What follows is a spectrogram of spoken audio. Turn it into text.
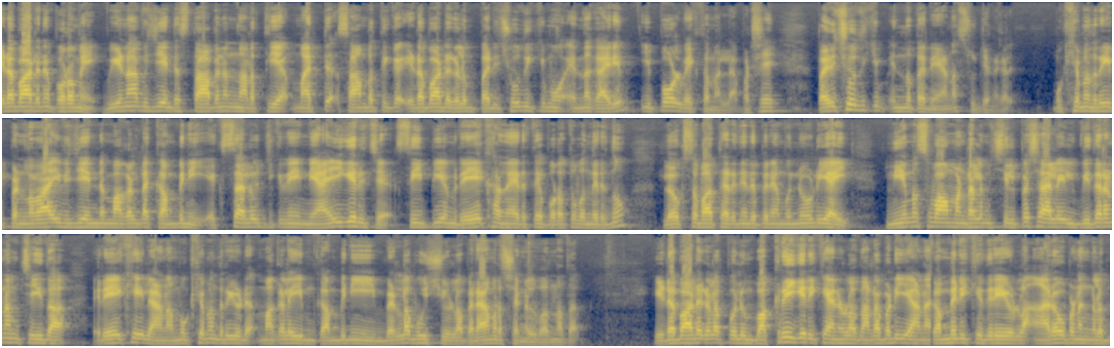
ഇടപാടിന് പുറമെ വീണാ വിജയന്റെ സ്ഥാപനം നടത്തിയ മറ്റ് സാമ്പത്തിക ഇടപാടുകളും പരിശോധിക്കുമോ എന്ന കാര്യം ഇപ്പോൾ വ്യക്തമല്ല. പക്ഷേ പരിശോധിക്കും എന്ന് തന്നെയാണ് സൂചനകൾ. മുഖ്യമന്ത്രി പിണറായി വിജയന്റെ മകളുടെ കമ്പനി എക്സാലോജിക്കിനെ ന്യായീകരിച്ച് സി പി എം രേഖ നേരത്തെ പുറത്തു വന്നിരുന്നു ലോക്സഭാ തെരഞ്ഞെടുപ്പിന് മുന്നോടിയായി നിയമസഭാ മണ്ഡലം ശില്പശാലയിൽ വിതരണം ചെയ്ത രേഖയിലാണ് മുഖ്യമന്ത്രിയുടെ മകളെയും കമ്പനിയെയും വെള്ളപൂശിയുള്ള പരാമർശങ്ങൾ വന്നത്. ഇടപാടുകളെപ്പോലും വക്രീകരിക്കാനുള്ള നടപടിയാണ് കമ്പനിക്കെതിരെയുള്ള ആരോപണങ്ങളും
